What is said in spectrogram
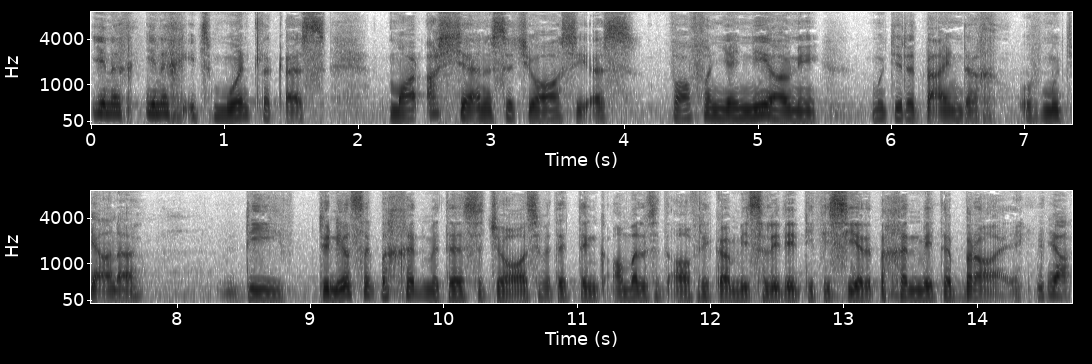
enig enigiets moontlik is, maar as jy in 'n situasie is waarvan jy nie hou nie, moet jy dit beëindig of moet jy aanhou? Die toneelstuk begin met 'n situasie wat ek dink almal in Suid-Afrika mee sal identifiseer. Dit begin met 'n braai. Ja.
